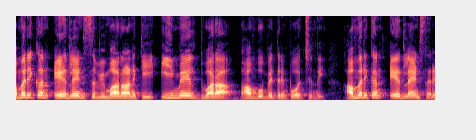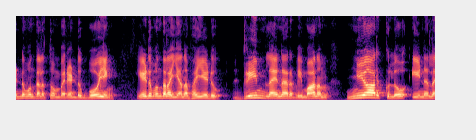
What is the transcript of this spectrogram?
అమెరికన్ ఎయిర్లైన్స్ విమానానికి ఈమెయిల్ ద్వారా బాంబు బెదిరింపు వచ్చింది. అమెరికన్ ఎయిర్లైన్స్ రెండు వందల తొంభై రెండు బోయింగ్ ఏడు వందల ఎనభై ఏడు డ్రీమ్ లైనర్ విమానం న్యూయార్క్లో ఈ నెల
